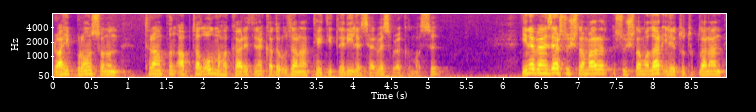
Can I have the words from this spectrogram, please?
Rahip Bronson'un Trump'ın aptal olma hakaretine kadar uzanan tehditleriyle serbest bırakılması, Yine benzer suçlamalar, suçlamalar ile tutuklanan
